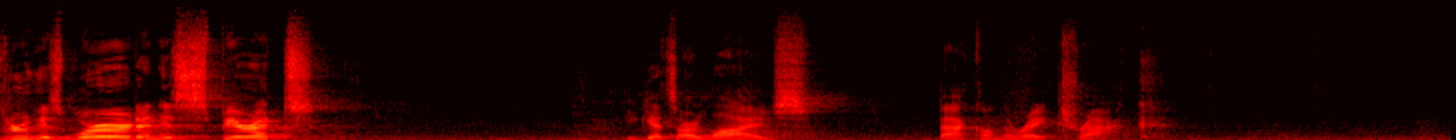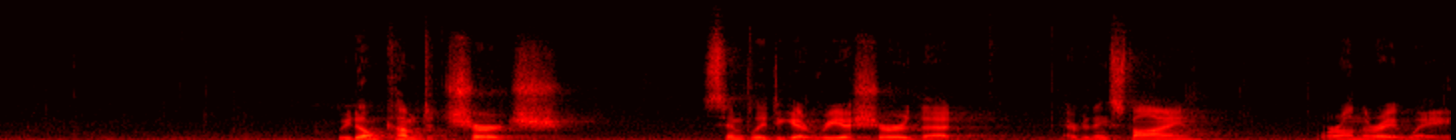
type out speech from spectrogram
through his word and his spirit, he gets our lives back on the right track. We don't come to church simply to get reassured that everything's fine, we're on the right way.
